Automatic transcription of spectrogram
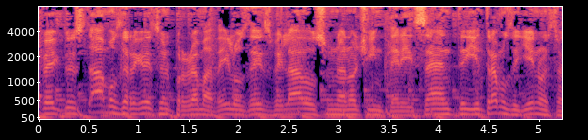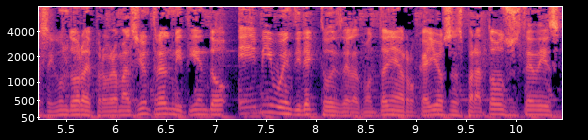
Perfecto, estamos de regreso en el programa de Los Desvelados, una noche interesante y entramos de lleno en nuestra segunda hora de programación transmitiendo en vivo en directo desde las montañas rocallosas para todos ustedes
